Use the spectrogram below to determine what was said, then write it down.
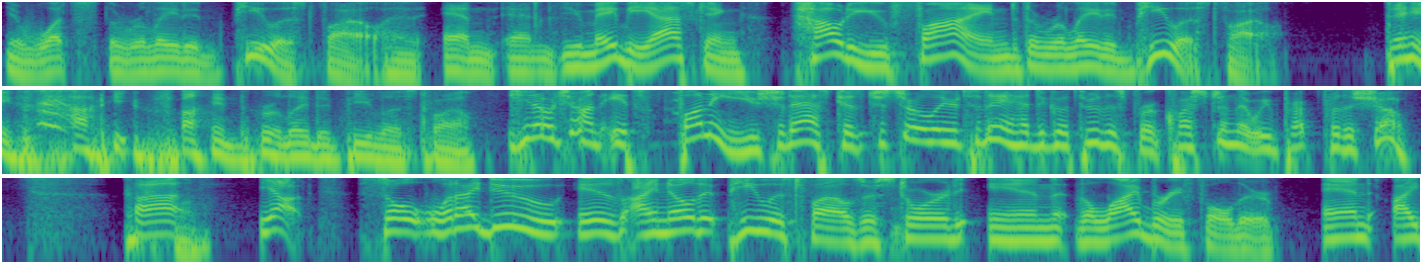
you know, what's the related plist file? And and and you may be asking, how do you find the related plist file? Dave, how do you find the related plist file? You know, John, it's funny you should ask because just earlier today I had to go through this for a question that we prepped for the show. Uh, yeah. So what I do is I know that plist files are stored in the library folder, and I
